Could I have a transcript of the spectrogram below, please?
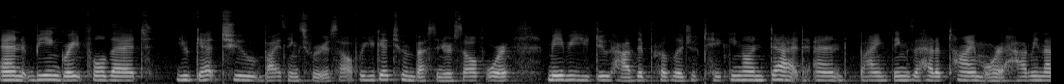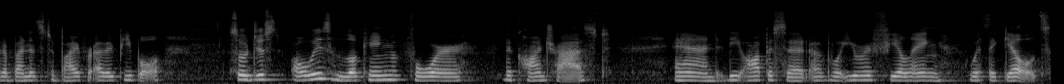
and being grateful that you get to buy things for yourself or you get to invest in yourself or maybe you do have the privilege of taking on debt and buying things ahead of time or having that abundance to buy for other people. So just always looking for the contrast and the opposite of what you were feeling with the guilt.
